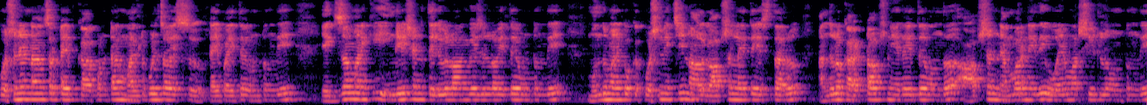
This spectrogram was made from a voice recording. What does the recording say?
క్వశ్చన్ అండ్ ఆన్సర్ టైప్ కాకుండా మల్టిపుల్ చాయిస్ టైప్ అయితే ఉంటుంది. ఎగ్జామ్ మనకి ఇంగ్లీష్ అండ్ తెలుగు లాంగ్వేజ్లో అయితే ఉంటుంది. ముందు మనకి ఒక క్వశ్చన్ ఇచ్చి నాలుగు ఆప్షన్లు అయితే ఇస్తారు. అందులో కరెక్ట్ ఆప్షన్ ఏదైతే ఉందో ఆప్షన్ నెంబర్ అనేది ఓఎంఆర్ షీట్లో ఉంటుంది.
